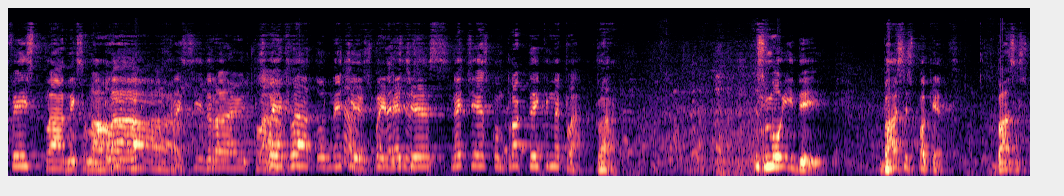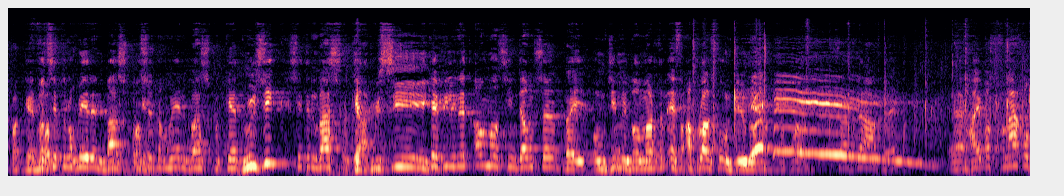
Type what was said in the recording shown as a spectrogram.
feest klaar, niks aan de hand. Klaar. Fresje eruit, klaar. Je klaar, toch? Netjes, Ja, ben je netjes? Netjes, contract tekenen, klaar. Klaar. Dat is een mooi idee. Basispakket. Basispakket. Wat zit er nog meer in het Wat basispakket? zit nog meer in het basispakket? Muziek zit in het basispakket. Ja, Ik muziek. heb jullie net allemaal zien dansen bij oom Jimmy Belmartin. Even applaus voor oom Jimmy Belmartin. Applaus. Eh, hij was vandaag op,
